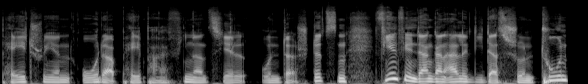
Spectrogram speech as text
Patreon oder PayPal finanziell unterstützen. Vielen, vielen Dank an alle, die das schon tun.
